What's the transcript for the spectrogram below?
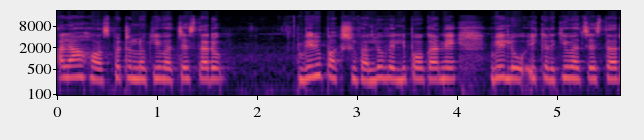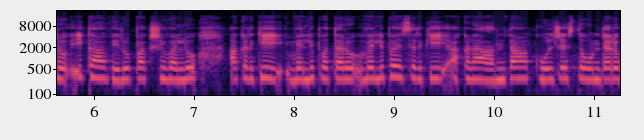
అలా హాస్పిటల్లోకి వచ్చేస్తారు. విరూపాక్షి వాళ్ళు వెళ్ళిపోగానే వీళ్ళు ఇక్కడికి వచ్చేస్తారు. ఇక విరూపాక్షి వాళ్ళు అక్కడికి వెళ్ళిపోతారు. వెళ్ళిపోయేసరికి అక్కడ అంతా కూల్చేస్తూ ఉంటారు.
